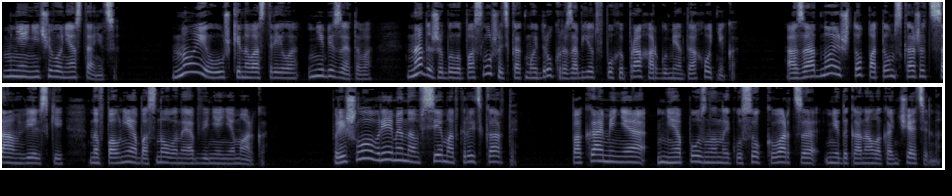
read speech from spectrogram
мне ничего не останется. Ну и ушки навострила, не без этого. Надо же было послушать, как мой друг разобьет в пух и прах аргументы охотника а заодно и что потом скажет сам Вельский на вполне обоснованное обвинение Марка. Пришло время нам всем открыть карты, пока меня неопознанный кусок кварца не доконал окончательно.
